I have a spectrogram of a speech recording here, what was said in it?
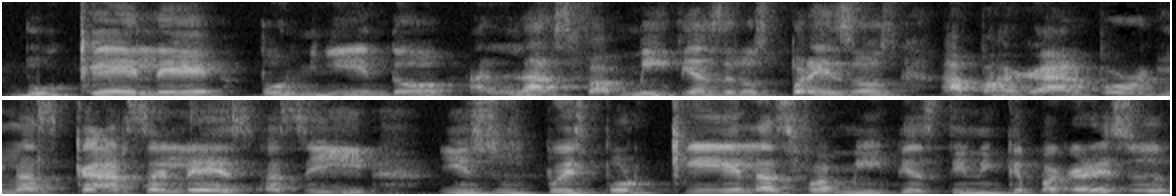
Bukele poniendo a las familias de los presos a pagar por las cárceles, así. Y eso, pues, ¿por qué las familias tienen que pagar eso?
